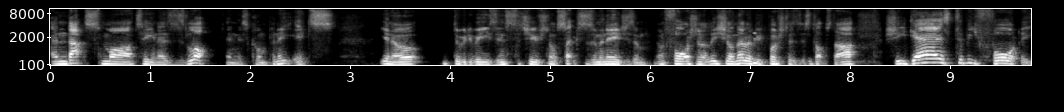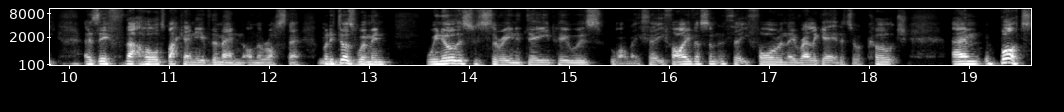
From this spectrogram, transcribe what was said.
and that's Martinez's lot in this company. It's, you know, WWE's institutional sexism and ageism. Unfortunately, she'll never be pushed as its top star. She dares to be 40, as if that holds back any of the men on the roster, but it does women. We know this was Serena Deeb, who was what, like 35 or something, 34, and they relegated her to a coach. Um, but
